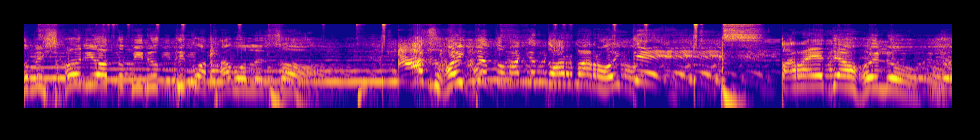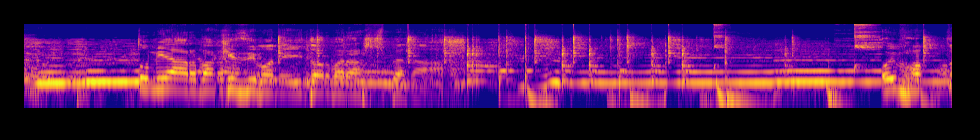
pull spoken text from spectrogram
তুমি শরীয়ত বিরুদ্ধে কথা বলেছ। আজ হইতে তোমাকে দরবার হইতে তারাই দেওয়া হইল। তুমি আর বাকি জীবনে এই দরবার আসবে না। ওই ভক্ত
